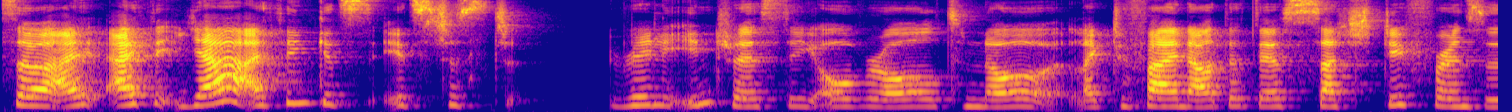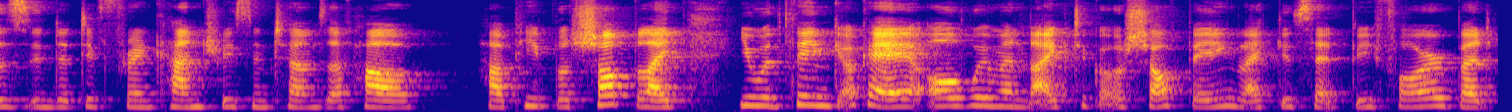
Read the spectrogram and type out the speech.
So I I think yeah I think it's it's just really interesting overall to know like to find out that there's such differences in the different countries in terms of how how people shop like you would think okay all women like to go shopping like you said before but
